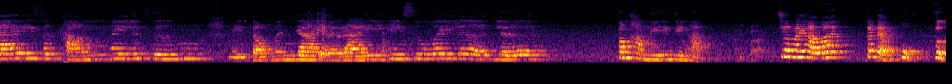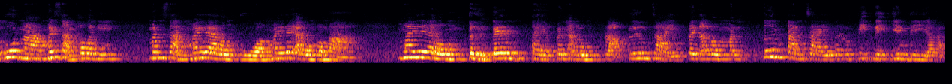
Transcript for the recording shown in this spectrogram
ดๆสักคำให้ลึกซึ้ง ไม่ต้องบรรยายอะไรให้สวยเลิศเลอต้องคำนี้จริง ๆ ค่ะ เชื่อไหมคะว่า ตั้งแต่ฝึกฝึกพูดมาไม่สั่นเท่าวันนี้ มันสั่นไม่ได้อารมณ์กลัว ไม่ได้อารมณ์ประหมาไม่ได้อารมณ์ตื่นเต้น แต่เป็นอารมณ์ปรับปลื้มใจ เป็นอารมณ์มันตื้นตันใจเป็นอารมณ์ปิติยินดีอะค่ะ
